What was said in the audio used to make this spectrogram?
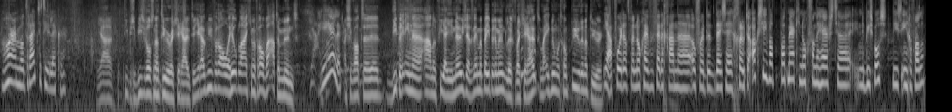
Harm, wat ruikt het hier lekker? Ja, typische biesbos natuur wat je ruikt. Je ruikt nu vooral heel blaadje, maar vooral watermunt. Ja, heerlijk. Als je wat uh, dieper in uh, ademt via je neus, ja, het is alleen maar pepermuntlucht wat je ruikt. Maar ik noem het gewoon pure natuur. Ja, voordat we nog even verder gaan uh, over de, deze grote actie. Wat, wat merk je nog van de herfst in de biesbos? Die is ingevallen.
